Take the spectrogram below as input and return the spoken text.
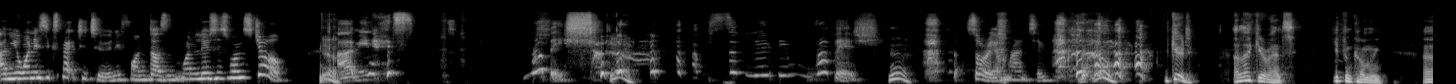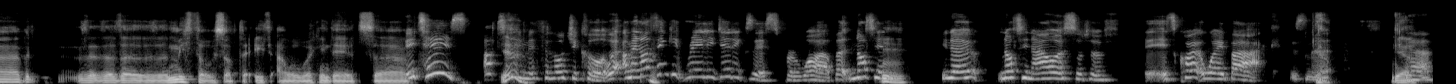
and one is expected to, and if one doesn't, one loses one's job. Yeah. I mean, it's rubbish. Yeah. Absolutely rubbish. Yeah. Sorry, I'm ranting. no, good. I like your rants. Keep them coming. Uh, but the, the, the, the mythos of the eight hour working day, it's uh, It is utterly Yeah. mythological. I mean, I think it really did exist for a while, but not in, Mm. you know, not in our sort of. It's quite a way back, isn't Yeah. it? Yeah.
